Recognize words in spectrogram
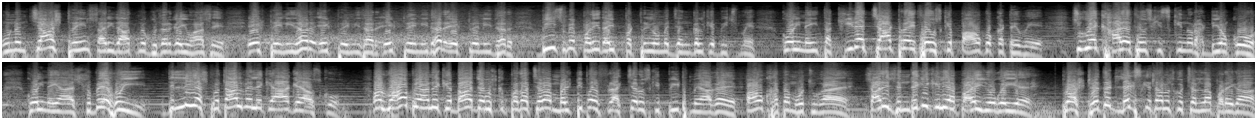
उनचास ट्रेन सारी रात में गुजर गई वहाँ से। एक ट्रेन इधर, एक ट्रेन इधर, एक ट्रेन इधर, एक ट्रेन इधर। बीच में पड़ी रही पटरियों में, जंगल के बीच में। कोई नहीं था। कीड़े चाट रहे थे उसके पाँव को कटे हुए। चूहे खा रहे थे उसकी स्किन और हड्डियों को। कोई नहीं आया। सुबह हुई। दिल्ली अस्पताल में लेके आ गया उसको। और वहाँ पे आने के बाद जब उसको पता चला मल्टीपल फ्रैक्चर उसकी पीठ में आ गए, पाँव खत्म हो चुका है। सारी ज़िंदगी के लिए अपाइज हो गई है। प्रोस्ट्रेटेड लेग्स के साथ उसको चलना पड़ेगा।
